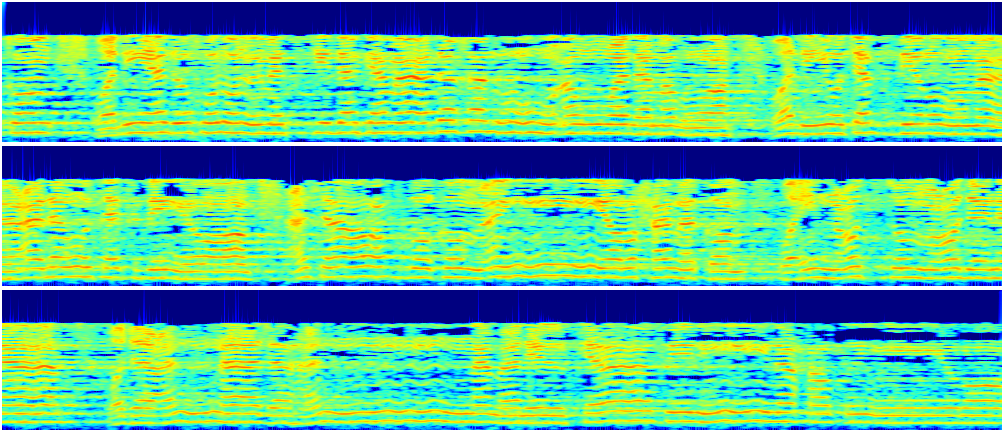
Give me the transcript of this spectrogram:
وجوهكم وليدخلوا المسجد كما دخلوه أول مرة وليتبروا ما علوا تكبيرا عسى ربكم أن يرحمكم وإن عدتم عدنا. وجعلنا جهنم للكافرين حصيرا.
